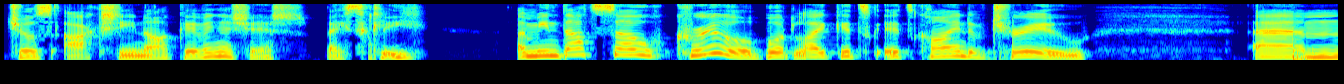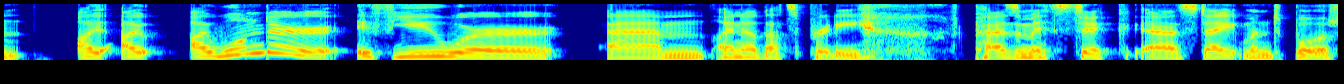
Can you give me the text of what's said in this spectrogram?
just actually not giving a shit basically I mean, that's so cruel, but like it's it's kind of true. Um, I I I wonder if you were. Um, I know that's a pretty pessimistic uh, statement, but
